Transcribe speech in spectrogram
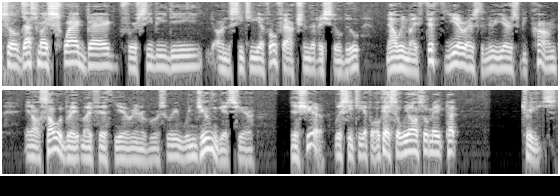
So that's my swag bag for CBD on the CTFO faction that I still do. Now in my fifth year as the new year's become, and I'll celebrate my fifth year anniversary when June gets here this year with CTFO. Okay, so we also make pet treats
